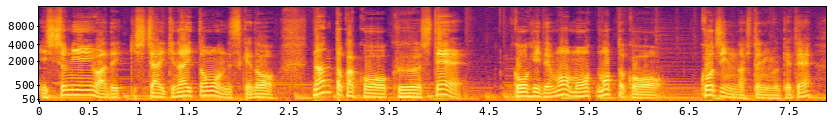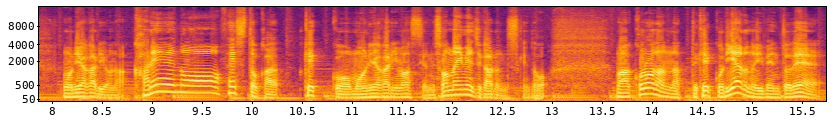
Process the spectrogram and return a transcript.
一緒にはできしちゃいけないと思うんですけど、なんとかこう工夫して、コーヒーでもももっとこう、個人の人に向けて盛り上がるような、カレーのフェスとか結構盛り上がりますよね。そんなイメージがあるんですけど、まあコロナになって結構リアルのイベントで、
